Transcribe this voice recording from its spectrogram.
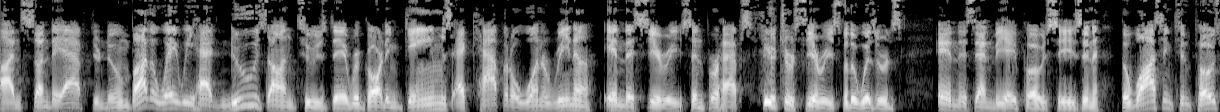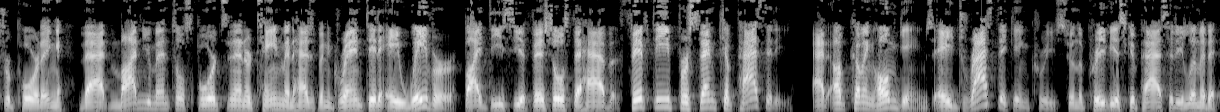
on Sunday afternoon. By the way, we had news on Tuesday regarding games at Capital One Arena in this series and perhaps future series for the Wizards in this NBA postseason. The Washington Post reporting that Monumental Sports and Entertainment has been granted a waiver by DC officials to have 50% capacity at upcoming home games, a drastic increase from the previous capacity limit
